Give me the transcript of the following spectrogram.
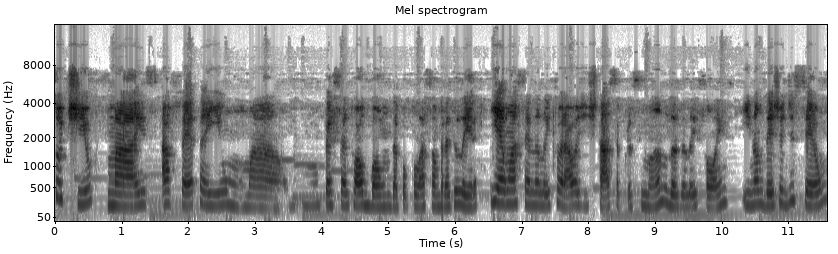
sutil, mas afeta aí uma, um percentual bom da população brasileira. E é uma cena eleitoral, a gente está se aproximando das eleições e não deixa de ser um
